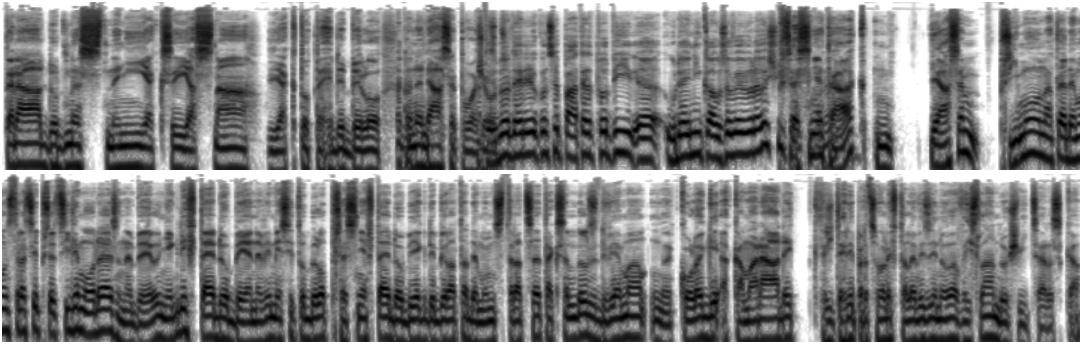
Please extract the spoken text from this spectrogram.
která dodnes není jaksi jasná, jak to tehdy bylo. To, nedá se považovat. A ty byl tehdy dokonce pátrat po té uh, údajný Klausově vile Přesně ne? tak. Já jsem přímo na té demonstraci před sídlem ODS nebyl. Někdy v té době, nevím, jestli to bylo přesně v té době, kdy byla ta demonstrace, tak jsem byl s dvěma kolegy a kamarády, kteří tehdy pracovali v televizi Nova Vyslán do Švýcarska,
